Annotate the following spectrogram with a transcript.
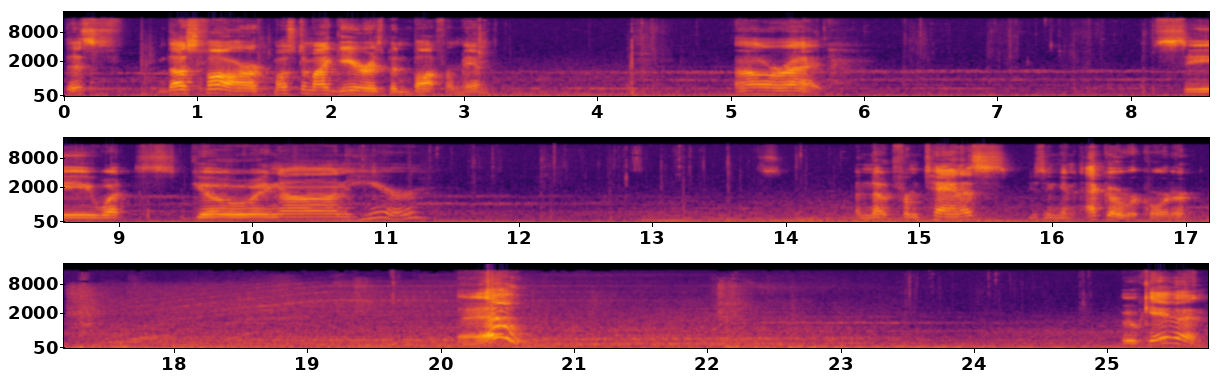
This, thus far, most of my gear has been bought from him. Alright see what's going on here. A note from Tannis using an echo recorder. Oh! Okay then.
